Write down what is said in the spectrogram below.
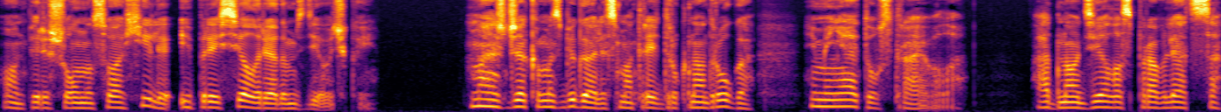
Он перешел на суахили и присел рядом с девочкой. Мы с Джеком избегали смотреть друг на друга, и меня это устраивало. Одно дело справляться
